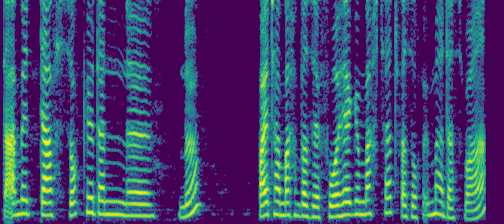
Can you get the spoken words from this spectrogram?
Damit darf Socke dann, äh, ne? Weitermachen, was er vorher gemacht hat, was auch immer das war.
